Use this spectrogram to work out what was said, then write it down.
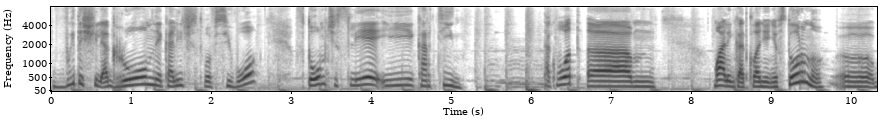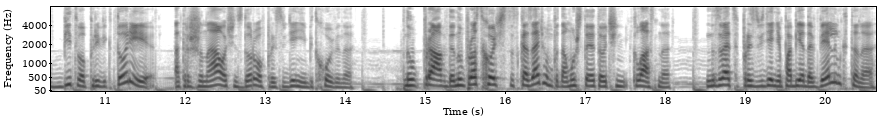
вытащили огромное количество всего, в том числе и картин. Так вот, эм, маленькое отклонение в сторону. Э, битва при Виктории отражена очень здорово в произведении Бетховена. Ну, правда, ну просто хочется сказать вам, потому что это очень классно. Называется произведение «Победа Веллингтона»,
